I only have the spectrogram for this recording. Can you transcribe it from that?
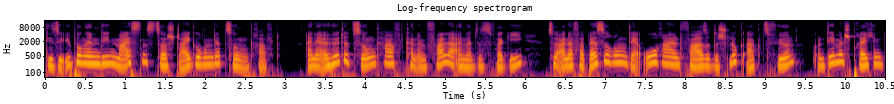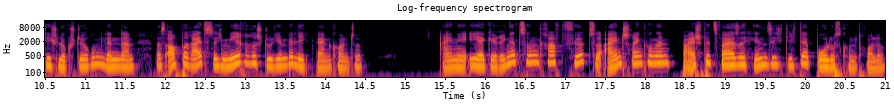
Diese Übungen dienen meistens zur Steigerung der Zungenkraft. Eine erhöhte Zungenkraft kann im Falle einer Dysphagie zu einer Verbesserung der oralen Phase des Schluckakts führen und dementsprechend die Schluckstörung lindern, was auch bereits durch mehrere Studien belegt werden konnte. Eine eher geringe Zungenkraft führt zu Einschränkungen, beispielsweise hinsichtlich der Boluskontrolle.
